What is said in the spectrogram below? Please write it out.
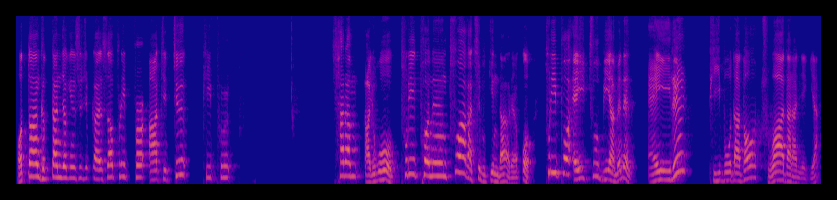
어떠한 극단적인 수집가에서 prefer art to people 사람 아 요거 prefer는 to와 같이 묶인다 그래갖고 prefer A to B 하면은 A를 B보다 더 좋아하다란 얘기야.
